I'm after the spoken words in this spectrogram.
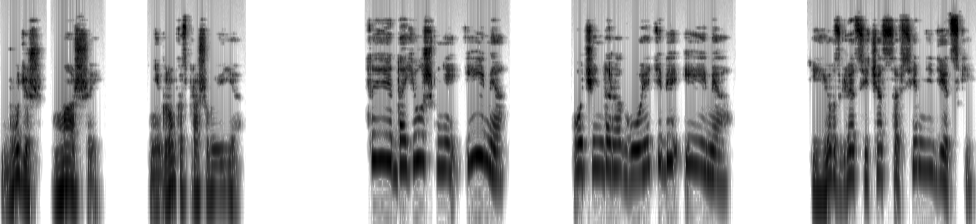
«Будешь Машей?» — негромко спрашиваю я. «Ты даешь мне имя? Очень дорогое тебе имя». Ее взгляд сейчас совсем не детский.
